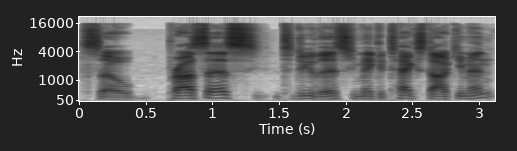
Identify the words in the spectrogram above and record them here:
So process to do this, you make a text document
